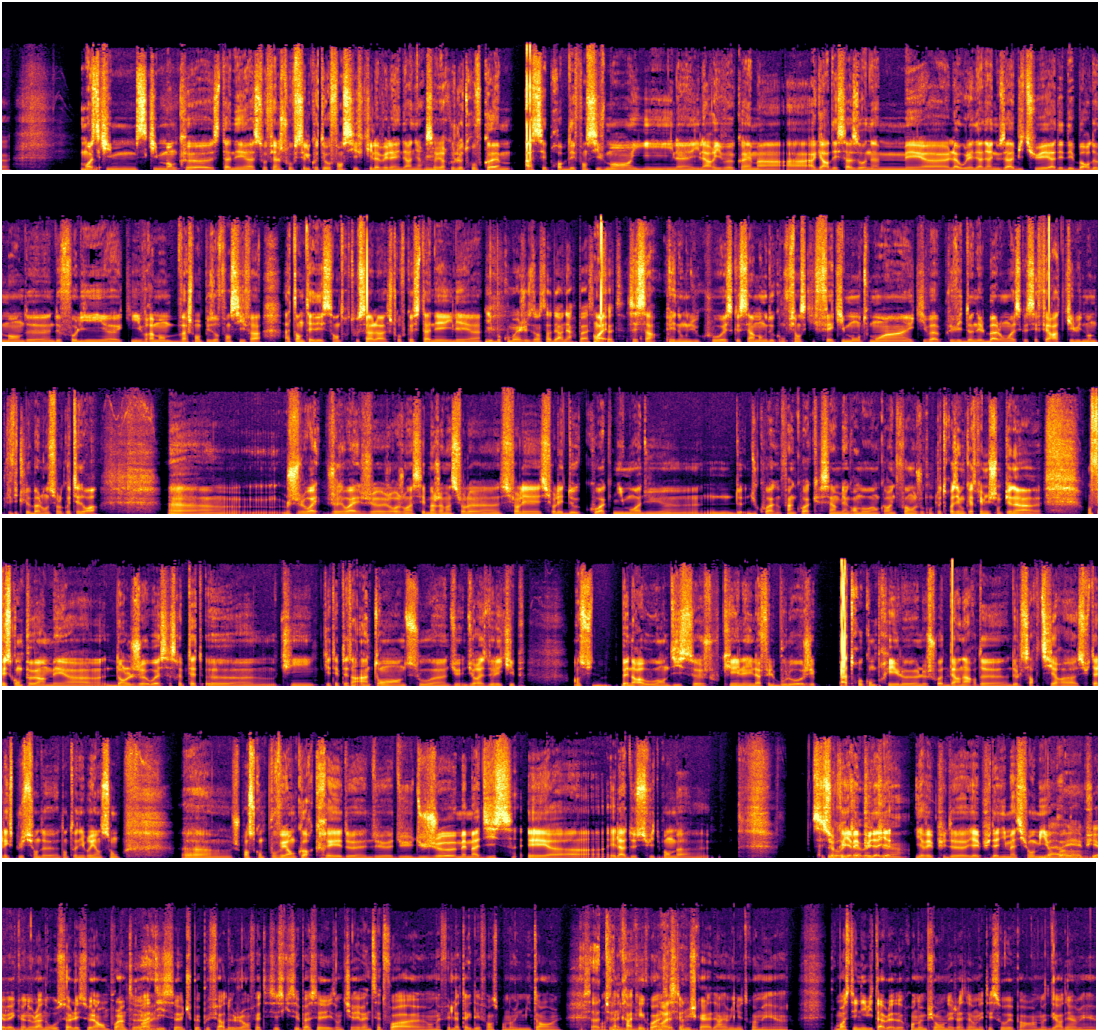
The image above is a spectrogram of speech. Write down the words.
Moi, ce qui, ce qui me manque cette année à Sofiane, je trouve, c'est le côté offensif qu'il avait l'année dernière. Mm. Ça veut dire que je le trouve quand même assez propre défensivement. Il, il, il arrive quand même à, à- à garder sa zone, mais euh, là où l'année dernière, il nous a habitués à des débordements de, de folie, euh, qui vraiment vachement plus offensif, à, à tenter des centres, tout ça. Là, je trouve que cette année, il est. euh, il est beaucoup moins juste dans sa dernière passe, en fait. c'est ça. Et donc du coup, est-ce que c'est un manque de confiance qui fait qu'il monte moins et qui va plus vite donner le ballon? Est-ce que c'est Ferrat qui lui demande plus vite le ballon sur le côté droit? Euh, je, ouais, je, ouais, je, je rejoins assez Benjamin sur le sur les sur les deux couacs ni moi du euh, du couac. Enfin couac, c'est un bien grand mot. Encore une fois, on joue contre le troisième ou quatrième du championnat. euh, on fait ce qu'on peut, hein, mais euh, dans le jeu, ouais, ça serait peut-être eux qui qui étaient peut-être un, un ton en dessous du, du reste de l'équipe. Ensuite, Ben Raoult en 10, euh, je trouve qu'il il a fait le boulot. J'ai pas trop compris le, le choix de Bernard de, de le sortir suite à l'expulsion d'Anthony Briançon. Euh, je pense qu'on pouvait encore créer de, du, du, du jeu même à 10 et, euh, et là de suite bon bah c'est sûr qu'il y avait plus euh, il y avait plus de il y avait plus d'animation au milieu Bah et puis avec Nolan Roux seul et ceux-là en pointe euh, à Ouais. 10, euh, tu peux plus faire de jeu en fait. Et c'est ce qui s'est passé. Ils ont tiré 27 fois. on a fait de l'attaque-défense pendant une mi-temps. ça a Bon, ça a craqué quoi. ouais, ça a ça- tenu jusqu'à la dernière minute quoi. Mais pour moi, c'était inévitable de prendre un pion. Déjà, on était sauvé par notre gardien. Mais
